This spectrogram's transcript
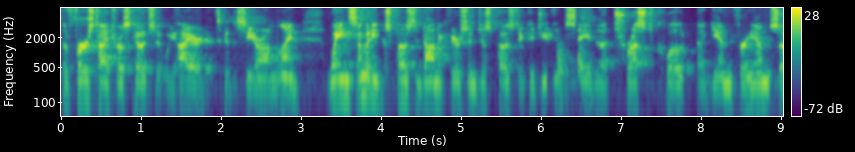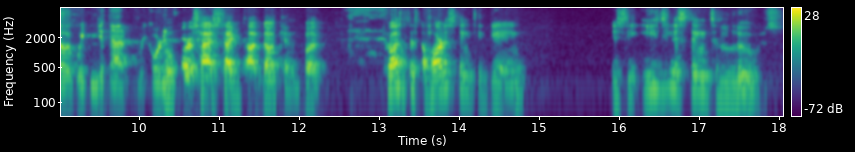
the first high trust coach that we hired. It's good to see her online. Wayne, somebody just posted. Don McPherson just posted. Could you say the trust quote again for him so we can get that recorded? Well, first hashtag Todd Duncan, but trust is the hardest thing to gain. It's the easiest thing to lose,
